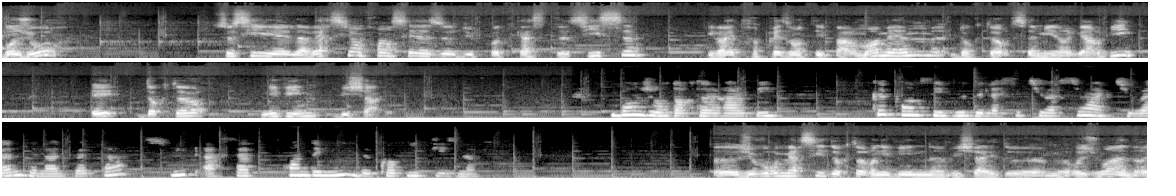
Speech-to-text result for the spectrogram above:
Bonjour, ceci est la version française du podcast 6 qui va être présenté par moi-même, Dr Samir Garbi et Dr Nivin Bishai. Bonjour Dr Garbi. Que pensez-vous de la situation actuelle de l'Alberta suite à cette pandémie de COVID-19 euh, je vous remercie, Dr Nivin Bishai, de me rejoindre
